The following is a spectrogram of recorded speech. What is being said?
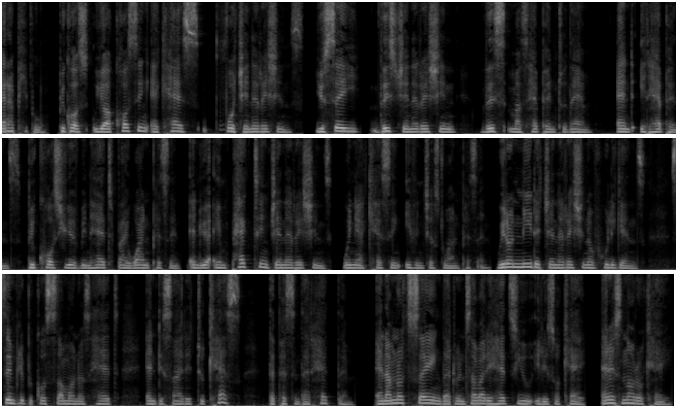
better people? Because you are causing a curse for generations. You say, this generation, this must happen to them and it happens because you have been hurt by one person and you are impacting generations when you are cursing even just one person. We don't need a generation of hooligans simply because someone was hurt and decided to curse the person that hurt them. And I'm not saying that when somebody hurts you, it is okay. It is not okay.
